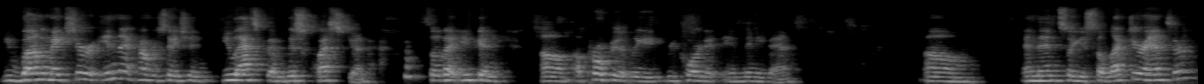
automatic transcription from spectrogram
you want to make sure in that conversation, you ask them this question so that you can um, appropriately record it in minivan. Um, and then, so you select your answer.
